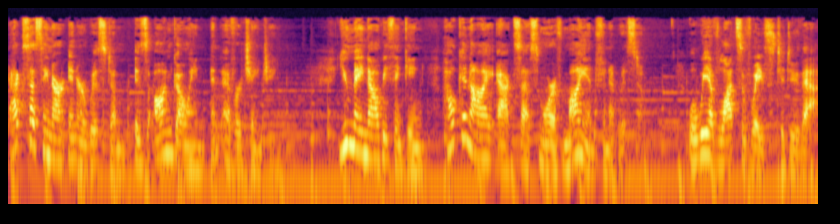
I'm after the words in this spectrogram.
Accessing our inner wisdom is ongoing and ever changing. You may now be thinking, how can I access more of my infinite wisdom? Well, we have lots of ways to do that.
